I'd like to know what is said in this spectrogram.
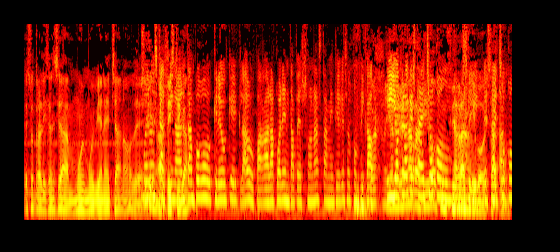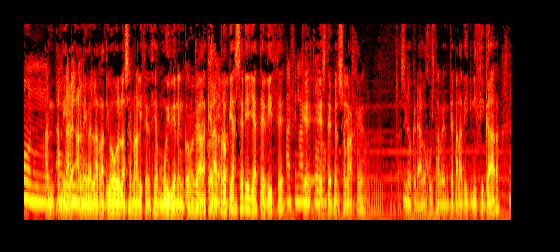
es otra licencia muy muy bien hecha, ¿no? De, Bueno, es que al final tampoco creo que, claro, pagar a 40 personas también tiene que ser complicado. Bueno, y yo creo que está hecho con, funciona. Narrativo, sí, está hecho con, A, a con nivel, a nivel narrativo vuelve a ser una licencia muy bien encontrada, que la propia serie ya te dice Al final que este personaje ha sido creado justamente para dignificar Sí.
